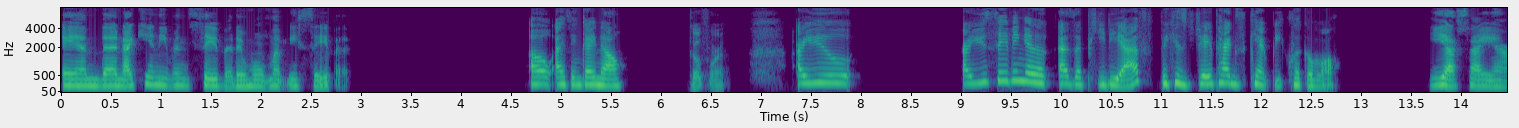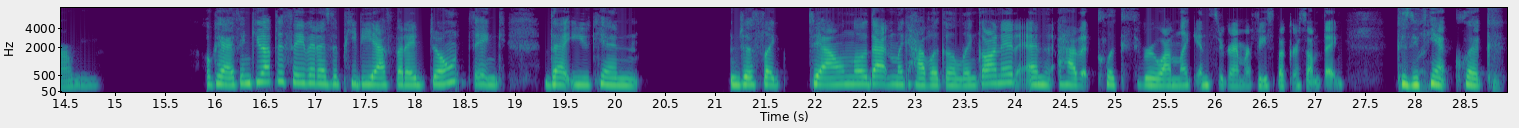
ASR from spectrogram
and then I can't even save it. It won't let me save it. Oh, I think I know. Go for it. Are you are you saving it as a PDF because JPEGs can't be clickable? Yes, I am. Okay, I think you have to save it as a PDF, but I don't think that you can just like download that and like have like a link on it and have it click through on like Instagram or Facebook or something because you right. can't click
